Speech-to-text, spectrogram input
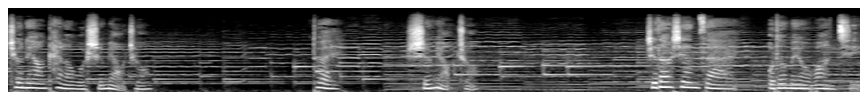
就那样看了我十秒钟。对，十秒钟。直到现在，我都没有忘记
